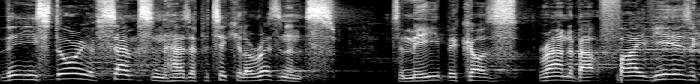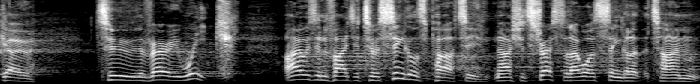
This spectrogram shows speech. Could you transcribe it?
The story of Samson has a particular resonance to me because round about five years ago, to the very week, I was invited to a singles party. Now, I should stress that I was single at the time.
